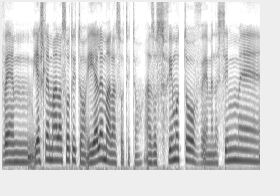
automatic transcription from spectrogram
ויש להם מה לעשות איתו, יהיה להם מה לעשות איתו. אז אוספים אותו ומנסים, אה,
